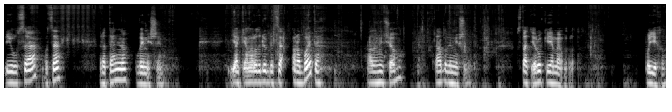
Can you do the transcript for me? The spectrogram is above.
І усе оце ретельно вимішуємо. Як я народ люблю це робити, але нічого. Треба вимішувати. Кстати, руки я мив народ. Поїхали.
